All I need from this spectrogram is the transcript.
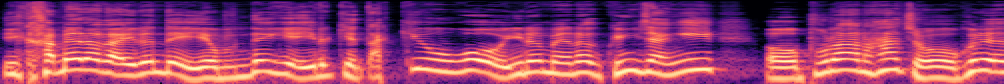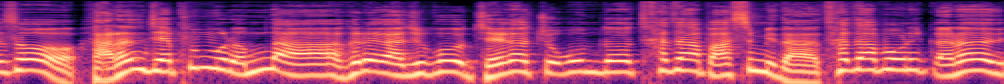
이 카메라가 이런데 여분되게 이렇게 딱 끼우고 이러면은 굉장히 어, 불안하죠. 그래서 다른 제품은 없나 그래가지고 제가 조금 더 찾아봤습니다. 찾아보니까는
